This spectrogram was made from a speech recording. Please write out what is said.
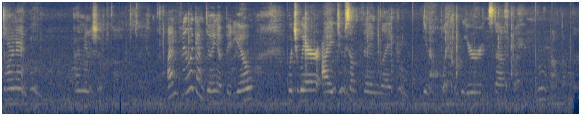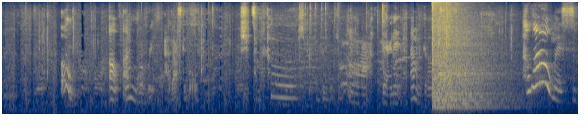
darn it. I mean, I should have thought about that. I feel like I'm doing a video, where I do something like, you know, like weird and stuff, but. Oh, oh, I'm over at basketball. Shoot some hoops. Ah, darn it. I'm gonna go. Hello, Miss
